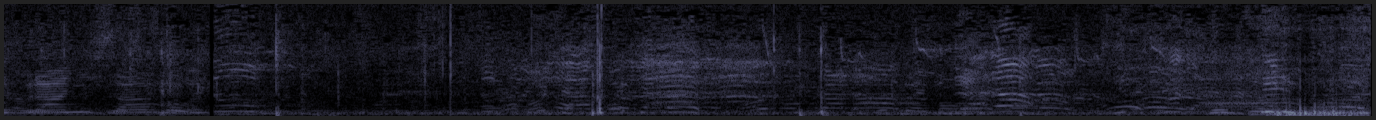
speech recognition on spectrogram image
Odbrání sám. Ano!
